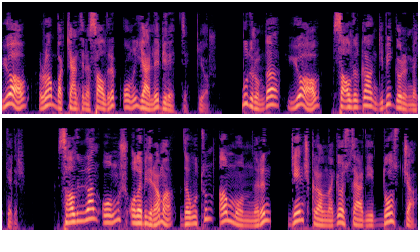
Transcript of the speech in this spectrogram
Yoav Rabba kentine saldırıp onu yerle bir etti diyor. Bu durumda Yoav saldırgan gibi görünmektedir. Saldırgan olmuş olabilir ama Davut'un Ammonların genç kralına gösterdiği dostça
